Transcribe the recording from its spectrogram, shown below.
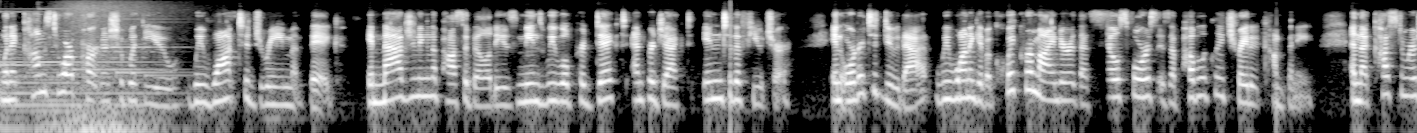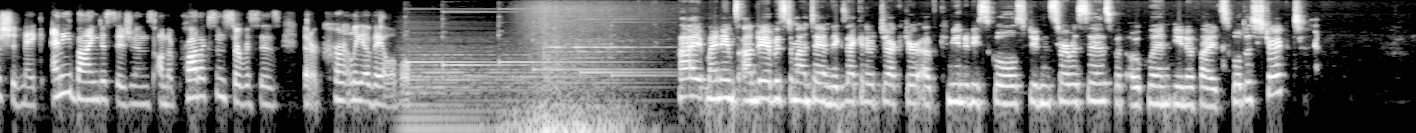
When it comes to our partnership with you, we want to dream big. Imagining the possibilities means we will predict and project into the future. In order to do that, we want to give a quick reminder that Salesforce is a publicly traded company and that customers should make any buying decisions on the products and services that are currently available. Hi, my name is Andrea Bustamante. I'm the Executive Director of Community School Student Services with Oakland Unified School District.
